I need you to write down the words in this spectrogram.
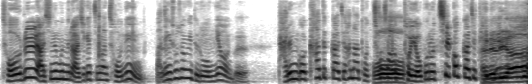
저를 아시는 분들은 아시겠지만 저는 만약에 소송이 들어오면 네. 다른 거 카드까지 하나 더 쳐서 어. 더 역으로 칠 것까지 대비해 할렐루야.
